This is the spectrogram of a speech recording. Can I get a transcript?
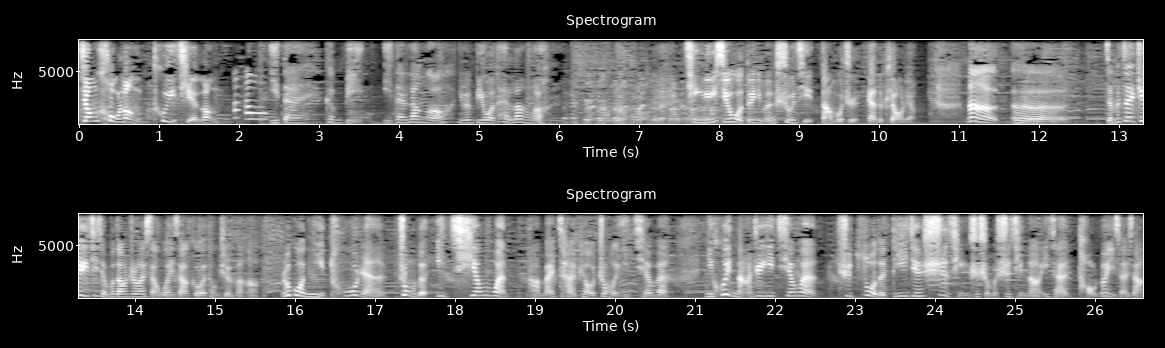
江后浪推前浪，一代更比一代浪哦！你们比我太浪了，请允许我对你们竖起大拇指，干得漂亮！那呃，咱们在这一期节目当中呢，想问一下各位同学们啊，如果你突然中了一千万啊，买彩票中了一千万，你会拿着一千万去做的第一件事情是什么事情呢？一起来讨论一下下。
